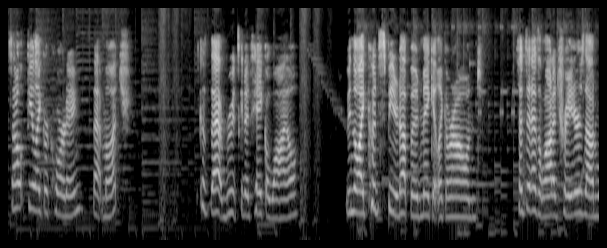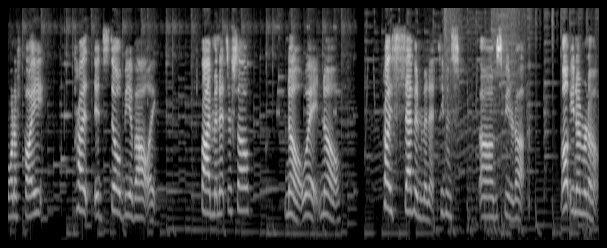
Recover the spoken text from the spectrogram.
So I don't feel like recording that much. Because that route's gonna take a while. Even though I could speed it up and make it like around since it has a lot of trainers that would want to fight, probably it'd still be about like five minutes or so. No, wait, no, probably seven minutes, even um, speed it up. Well, you never know,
